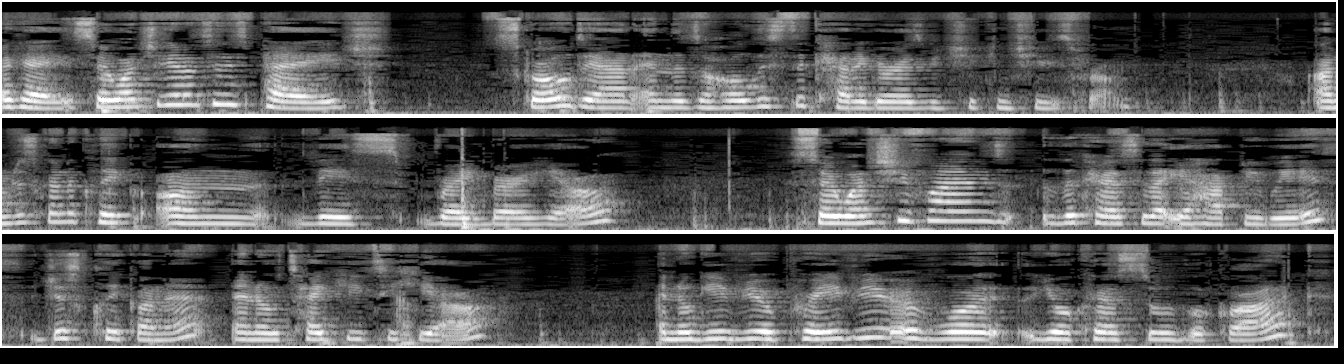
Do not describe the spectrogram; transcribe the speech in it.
Okay, so once you get onto this page, scroll down and there's a whole list of categories which you can choose from. I'm just going to click on this rainbow here. So once you find the cursor that you're happy with, just click on it and it'll take you to here and it'll give you a preview of what your cursor would look like.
